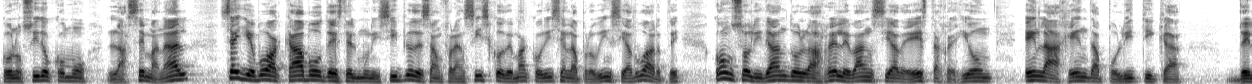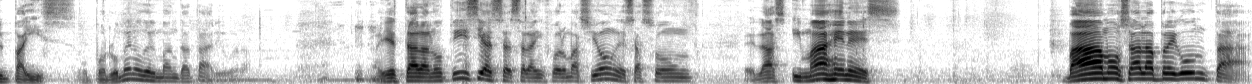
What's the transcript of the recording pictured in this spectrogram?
conocido como La Semanal, se llevó a cabo desde el municipio de San Francisco de Macorís en la provincia Duarte, consolidando la relevancia de esta región en la agenda política del país, o por lo menos del mandatario. Ahí está la noticia, esa es la información, esas son eh, las imágenes. Vamos a la pregunta.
